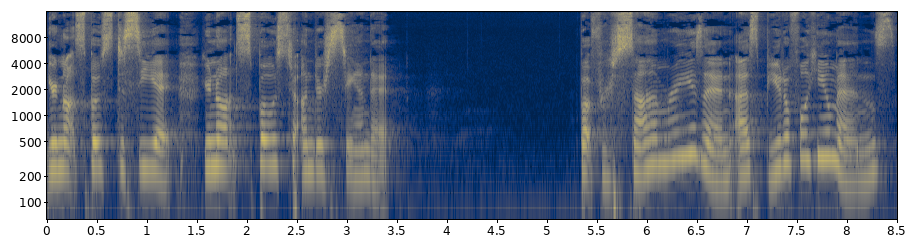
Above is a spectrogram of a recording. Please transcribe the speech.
you're not supposed to see it. You're not supposed to understand it. But for some reason, us beautiful humans,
